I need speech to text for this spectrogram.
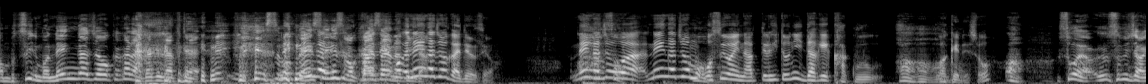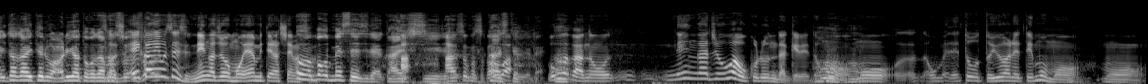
あ、もうついにもう年賀状書かないだけじゃなくて、フ ねェイスブック、SNS も返さない僕年賀状。状書いてるんですよ。年賀状は、年賀状はもうお世話になってる人にだけ書くわけでしょ？あ、そうや、すみちゃんいただいてるわ。ありがとうございます。え、影山先生、年賀状もうやめてらっしゃいます？うん、僕メッセージで返し、あ、あそうかそうか。僕は返してるよね。僕だからあの、年賀状は送るんだけれども、うんうんもう、おめでとうと言われても、もう、もう、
